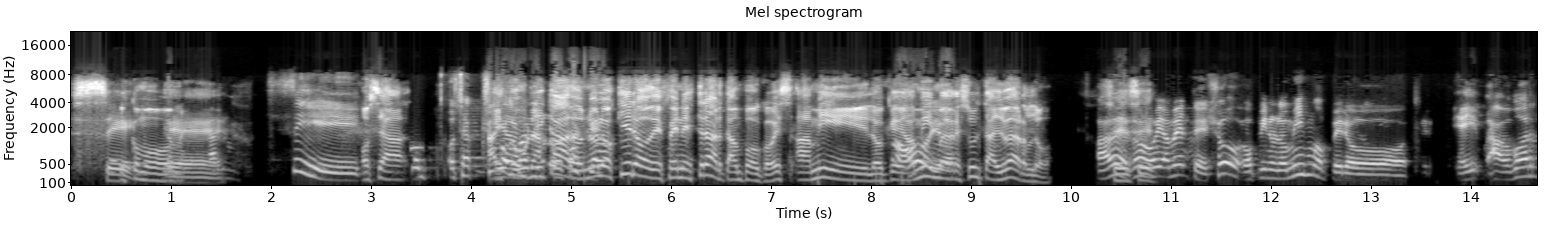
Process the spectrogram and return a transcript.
Sí. Es como- eh, Sí, O sea, o sea, es complicado, no que- los quiero defenestrar tampoco, es a mí lo que No, a mí obvio. me resulta el verlo. A ver, sí. no, obviamente, yo opino lo mismo, pero eh, a ver,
